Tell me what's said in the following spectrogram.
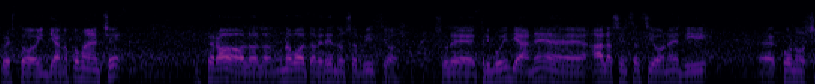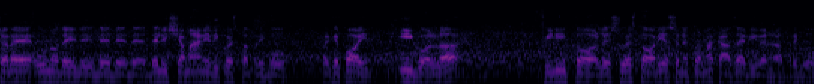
questo indiano Comanche, però una volta vedendo il servizio sulle tribù indiane eh, ha la sensazione di eh, conoscere uno dei, dei, dei, degli sciamani di questa tribù, perché poi Eagle, finito le sue storie, se ne torna a casa e vive nella tribù.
